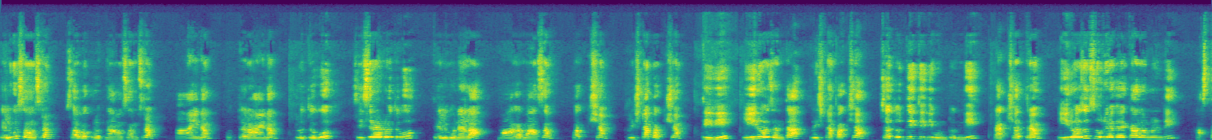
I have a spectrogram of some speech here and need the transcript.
తెలుగు సంవత్సరం సభకృతనామ సంవత్సరం ఆయనం ఉత్తరాయణం ఋతువు శిశిర ఋతువు తెలుగు నెల మాఘమాసం పక్షం కృష్ణపక్షం తిది. ఈ రోజంతా కృష్ణపక్ష చతుర్థి తిది ఉంటుంది. నక్షత్రం ఈ రోజు సూర్యోదయ కాలం నుండి హస్త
